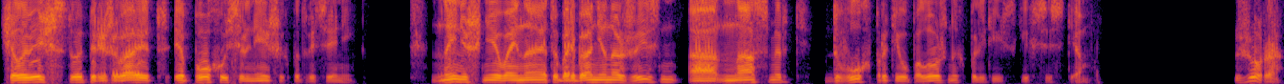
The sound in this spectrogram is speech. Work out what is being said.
Человечество переживает эпоху сильнейших потрясений. Нынешняя война — это борьба не на жизнь, а на смерть двух противоположных политических систем. «Жора!»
